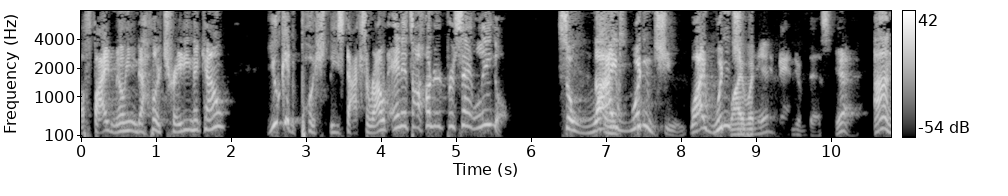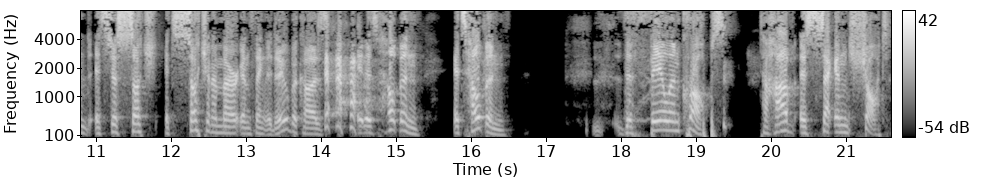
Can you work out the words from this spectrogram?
a five million dollar trading account, you can push these stocks around, and it's hundred percent legal. So why And- wouldn't you? Why wouldn't Why you wouldn't take you? advantage of this? Yeah. And it's just such, it's such an American thing to do because it is helping, it's helping the failing crops to have a second shot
